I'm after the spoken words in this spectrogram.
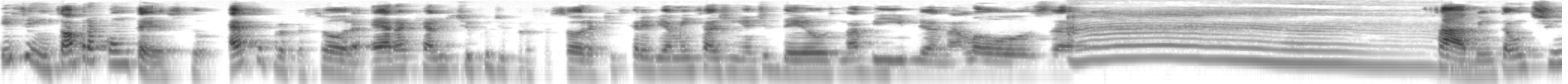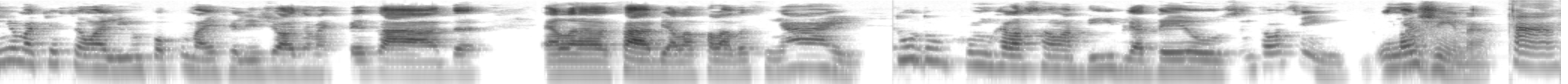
E sim, só para contexto, essa professora era aquele tipo de professora que escrevia mensaginha de Deus na Bíblia, na lousa. Ah. Sabe? Então tinha uma questão ali um pouco mais religiosa, mais pesada. Ela, sabe, ela falava assim, ai, tudo com relação à Bíblia, a Deus. Então, assim, imagina. Tá.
